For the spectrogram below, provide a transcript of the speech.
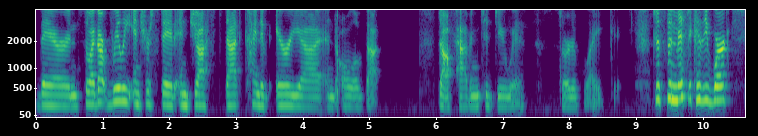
there. And so I got really interested in just that kind of area and all of that stuff having to do with sort of like just the mystery because he worked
